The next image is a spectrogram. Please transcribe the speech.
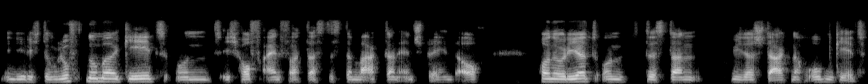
in die Richtung Luftnummer geht. Und ich hoffe einfach, dass das der Markt dann entsprechend auch honoriert und das dann wieder stark nach oben geht.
